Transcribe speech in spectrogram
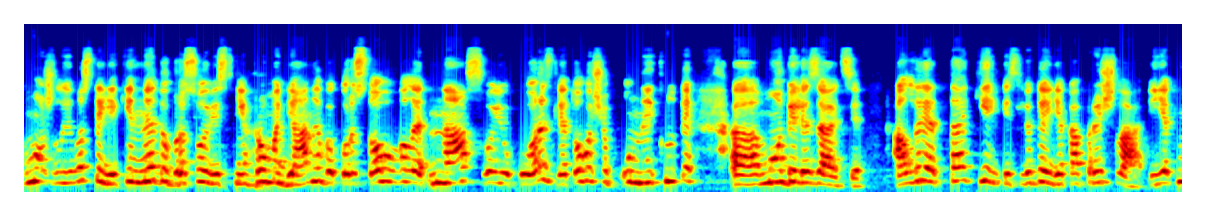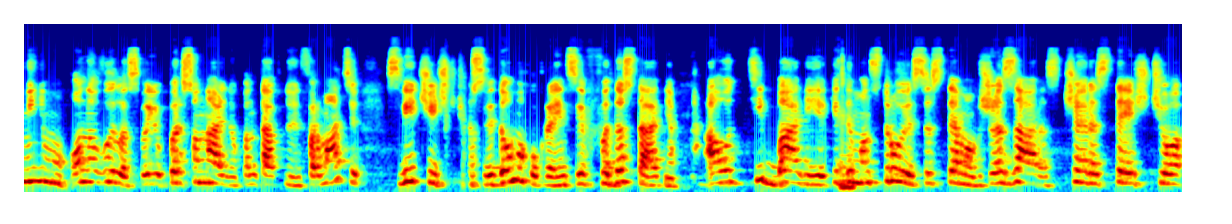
можливостей, які недобросовісні громадяни використовували на свою користь для того, щоб уникнути е, мобілізації. Але та кількість людей, яка прийшла і як мінімум оновила свою персональну контактну інформацію, свідчить, що свідомих українців достатньо. А от ті баги, які демонструє система вже зараз, через те, що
